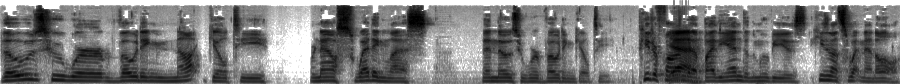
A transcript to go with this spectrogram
those who were voting not guilty were now sweating less than those who were voting guilty. Peter Fonda, Yeah. by the end of the movie, is he's not sweating at all.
